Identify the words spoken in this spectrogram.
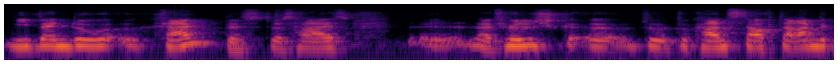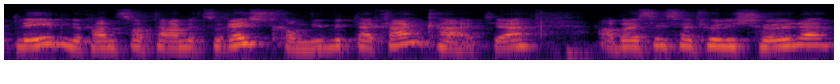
wie wenn du krank bist. Das heißt, äh, natürlich, äh, du, du, kannst auch damit leben, du kannst auch damit zurechtkommen, wie mit der Krankheit. Ja? Aber es ist natürlich schöner,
